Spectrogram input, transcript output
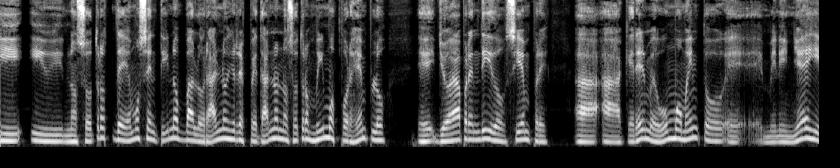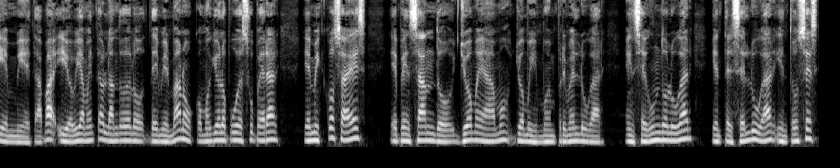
Y, y nosotros debemos sentirnos, valorarnos y respetarnos nosotros mismos. Por ejemplo, eh, yo he aprendido siempre a, quererme. Hubo un momento eh, en mi niñez y en mi etapa, y obviamente hablando de, lo, de mi hermano, cómo yo lo pude superar y en mis cosas es eh, pensando, yo me amo yo mismo en primer lugar, en segundo lugar y en tercer lugar. Y entonces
